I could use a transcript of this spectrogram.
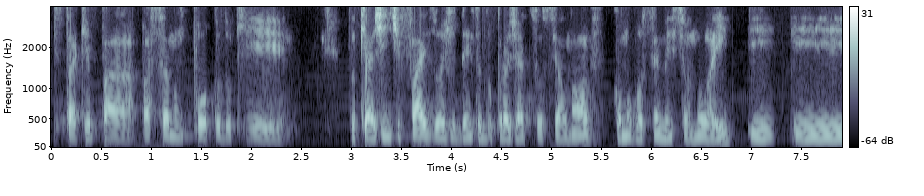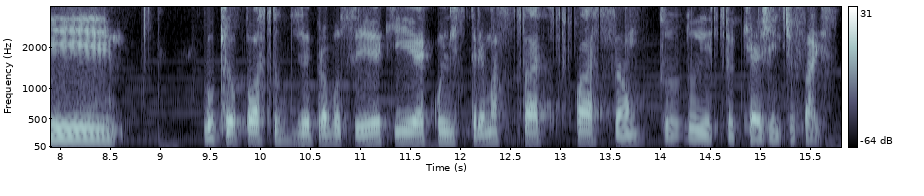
estar aqui pra, passando um pouco do que do que a gente faz hoje dentro do projeto Social 9, como você mencionou aí, e, e o que eu posso dizer para você é que é com extrema satisfação tudo isso que a gente faz.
